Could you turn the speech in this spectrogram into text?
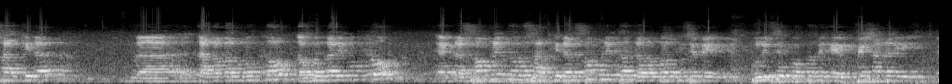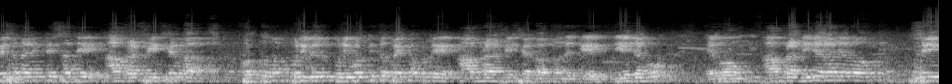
সাতক্ষীরা মুক্ত, দখলদারি মুক্ত। একটা সমৃদ্ধ সাতক্ষীরা, সমৃদ্ধ জনপদ হিসেবে পুলিশের পক্ষ থেকে পেশাদারি, পেশাদারিত্বের সাথে আমরা সেই সেবা বর্তমান পরিবর্তিত প্রেক্ষাপটে আমরা সেই সেবা আপনাদেরকে দিয়ে যাব। এবং আমরা নিজেরা যেন সেই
